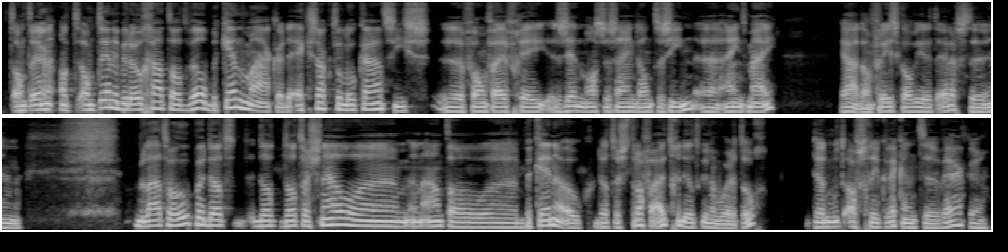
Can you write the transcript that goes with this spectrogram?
Het, antenne, Ja. het antennebureau gaat dat wel bekendmaken. De exacte locaties van 5G-zendmasten zijn dan te zien eind mei. Ja, dan vrees ik alweer het ergste. En laten we hopen dat, dat, dat er snel eh, een aantal eh, bekennen ook. Dat er straffen uitgedeeld kunnen worden, toch? Dat moet afschrikwekkend eh, werken.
